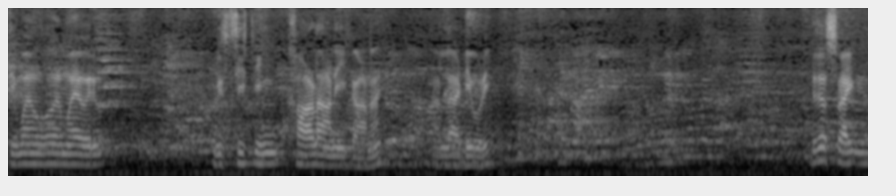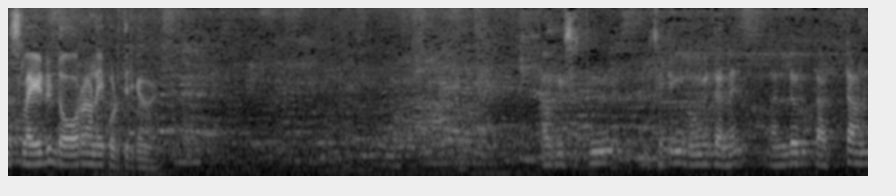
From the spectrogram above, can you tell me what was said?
അതിമനോഹരമായ ഒരു വിസിറ്റിംഗ് ഹാളാണ് ഈ കാണാൻ. നല്ല അടിപൊളി. ഇത് സ്ലൈഡ് ഡോറാണ് ഈ കൊടുത്തിരിക്കുന്നത്. അത് സിറ്റിംഗ് സിറ്റിംഗ് റൂമിൽ തന്നെ നല്ലൊരു തട്ടാണ്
